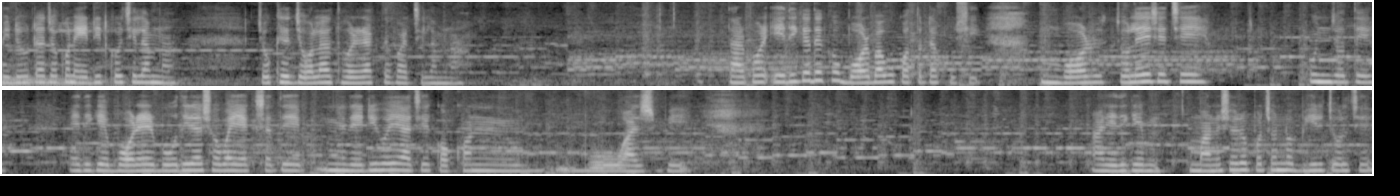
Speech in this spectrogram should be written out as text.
ভিডিওটা যখন এডিট করছিলাম না, চোখের জল আর ধরে রাখতে পারছিলাম না। তারপর এদিকে দেখো বরবাবু কতটা খুশি। বর চলে এসেছে কুঞ্জতে এদিকে বরের বৌদিরা সবাই একসাথে রেডি হয়ে আছে, কখন বউ আসবে। আর এদিকে মানুষেরও প্রচণ্ড ভিড় চলছে।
